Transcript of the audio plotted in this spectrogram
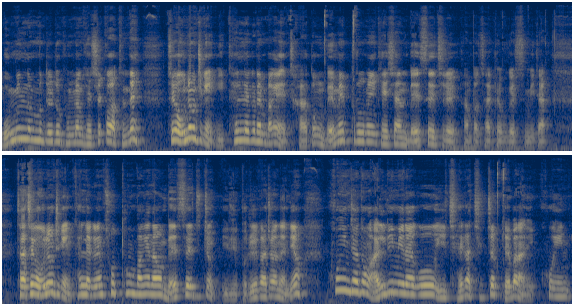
못 믿는 분들도 분명 계실 것 같은데 제가 운영 중인 이 텔레그램 방에 자동 매매 프로그램이 게시한 메시지를 한번 살펴보겠습니다. 자, 제가 운영 중인 텔레그램 소통방에 나온 메시지 중 일부를 가져왔는데요. 코인 자동 알림이라고 이 제가 직접 개발한 이 코인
